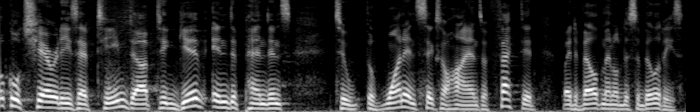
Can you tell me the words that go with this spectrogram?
Local charities have teamed up to give independence to the one in six Ohioans affected by developmental disabilities.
